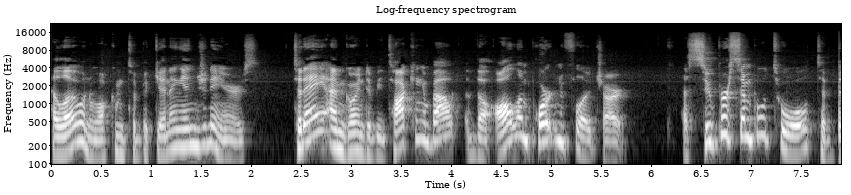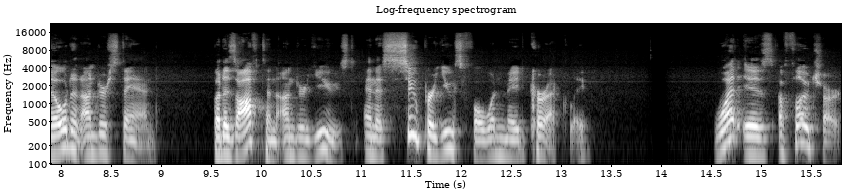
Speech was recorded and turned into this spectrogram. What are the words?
Hello and welcome to Beginning Engineers. Today I'm going to be talking about the all-important flowchart, a super simple tool to build and understand, but is often underused and is super useful when made correctly. What is a flowchart?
